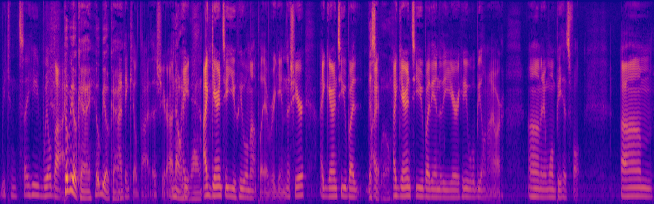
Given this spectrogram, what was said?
We can say he will die. He'll be okay. He'll be okay. I think he'll die this year. I- No, he I, won't. I guarantee you he will not play every game this year. I guarantee you by Yes, I, will. I guarantee you by the end of the year he will be on IR, um, and it won't be his fault. Um,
